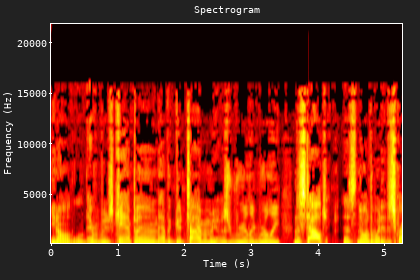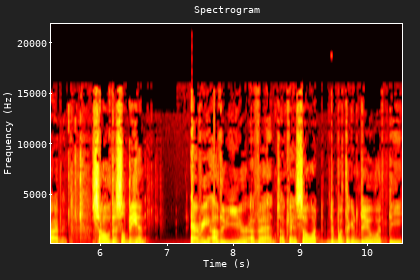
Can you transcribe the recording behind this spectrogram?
you know everybody was camping and having a good time. I mean, it was really, really nostalgic. There's no other way to describe it. So this will be an every other year event. Okay, so what what they're going to do with the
